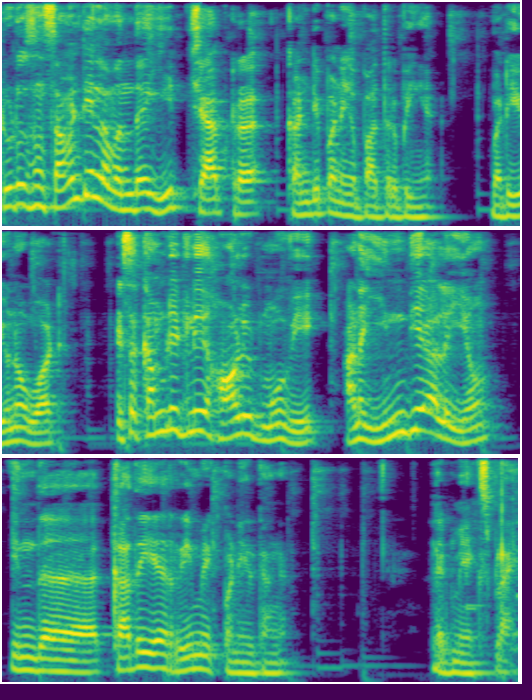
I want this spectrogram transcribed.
டூ தௌசண்ட் செவன்டீனில் வந்த இட் சாப்டரை கண்டிப்பாக நீங்கள் பார்த்துருப்பீங்க. But you know what it's a completely Hollywood movie ஆனால் இந்தியாலையும் இந்த கதையை ரீமேக் பண்ணியிருக்காங்க. Let me explain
